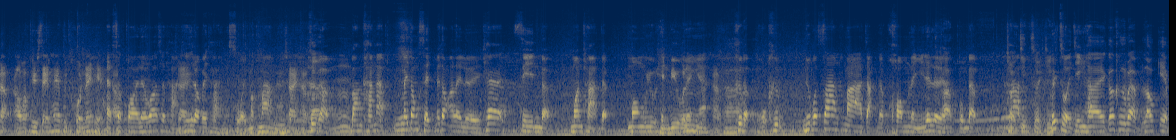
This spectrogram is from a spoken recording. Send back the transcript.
แบบเอามาพรีเซนต์ให้ทุกคนได้เห็นแอบคสรับ ปอยเลยว่าสถานที่ใช่ที่เราไปถ่ายเนี่ยสวยมากๆนะใช่ครับคือแบบบางครั้งอะไม่ต้องเซตไม่ต้องอะไรเลย แค่ซีนแบบมอนทราดแบบ มองวิวเห็นวิวอะไรเงี้ยครับ คือแบบโหคือนึกว่าสร้างขึ้นมาจากแบบคอมอะไรอย่างนี้ได้เลยอะครับ ผมแบบสวยจริงสวยจริง เฮ้ยสวยจริงครับ ใช่ก็คือแบบเราเก็บ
